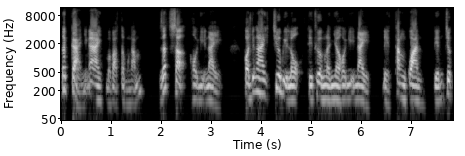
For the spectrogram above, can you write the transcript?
Tất cả những ai mà vào tầm ngắm rất sợ hội nghị này, còn những ai chưa bị lộ thì thường là nhờ hội nghị này để thăng quan, tiến chức.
